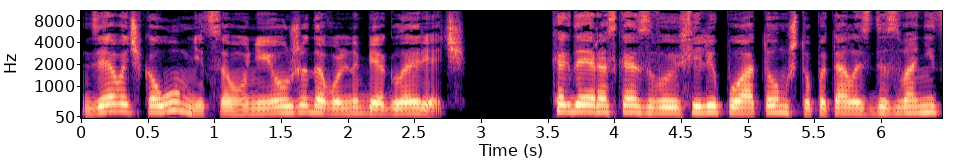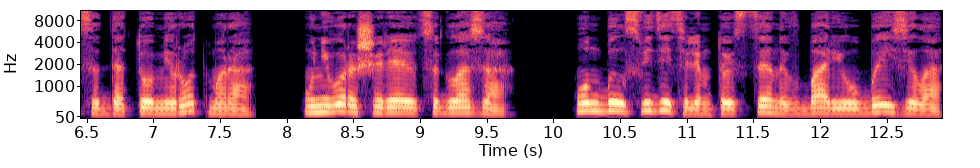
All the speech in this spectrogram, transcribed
Девочка умница, у нее уже довольно беглая речь. Когда я рассказываю Филиппу о том, что пыталась дозвониться до Томи Ротмара, у него расширяются глаза. Он был свидетелем той сцены в баре у Бейзела,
